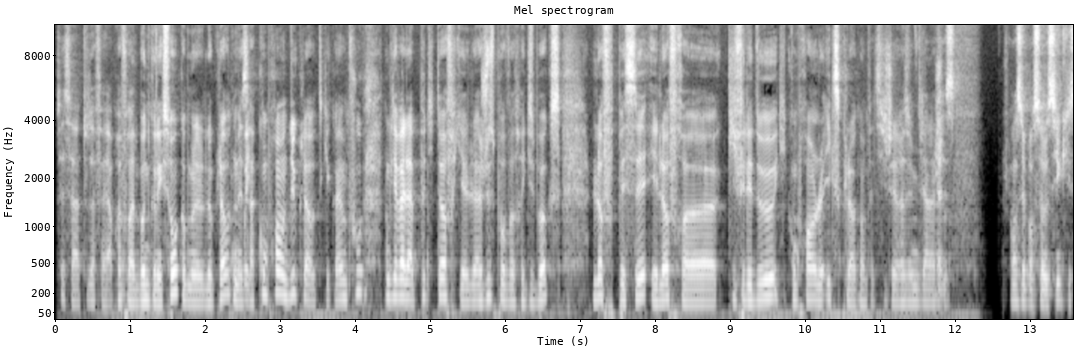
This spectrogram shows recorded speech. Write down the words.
C'est ça, tout à fait. Après, il faut une bonne connexion, comme le, le cloud, mais Oui. ça comprend du cloud, ce qui est quand même fou. Donc, il y avait la petite offre qui est là juste pour votre Xbox, l'offre PC et l'offre euh, qui fait les deux, qui comprend le X Cloud, en fait, si je résume bien la Ouais, chose. Je pense que c'est pour ça aussi qu'ils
